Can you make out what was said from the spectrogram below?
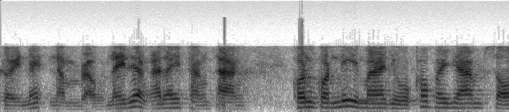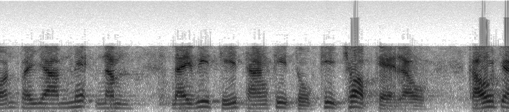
เคยแนะนำเรา ในเรื่องอะไรต่างๆ คนคนนี้มาอยู่เขาพยายามสอนพยายามแนะนำในวิถีทางที่ถูกที่ชอบแก่เรา เขาจะ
